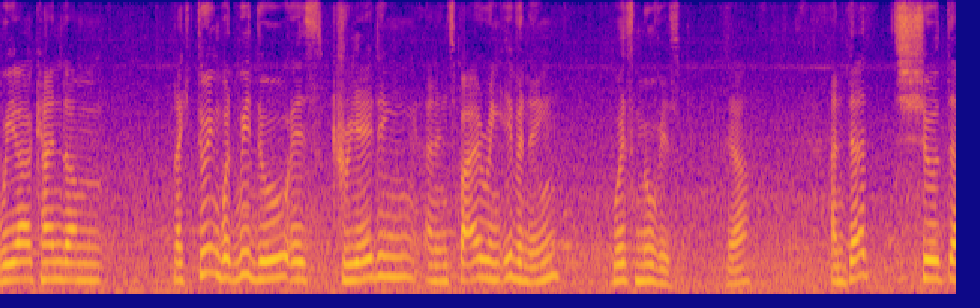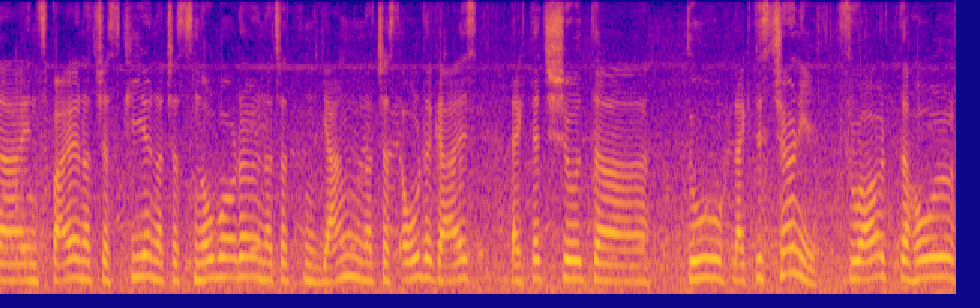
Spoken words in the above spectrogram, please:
we are kind of like doing what we do is creating an inspiring evening with movies. Yeah. And that should uh, inspire not just skier, not just snowboarder, not just young, not just older guys. Like that should uh, do like this journey throughout the whole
